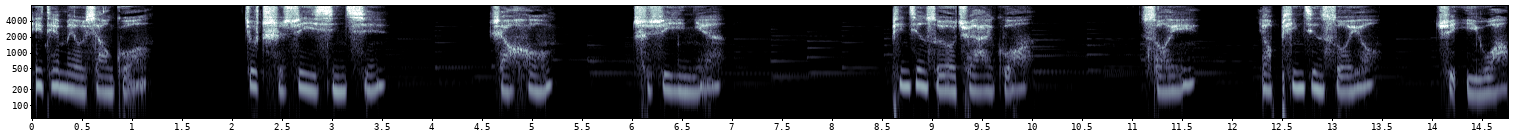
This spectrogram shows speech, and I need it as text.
一天没有效果，就持续一星期，然后持续一年，拼尽所有去爱过，所以要拼尽所有去遗忘。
